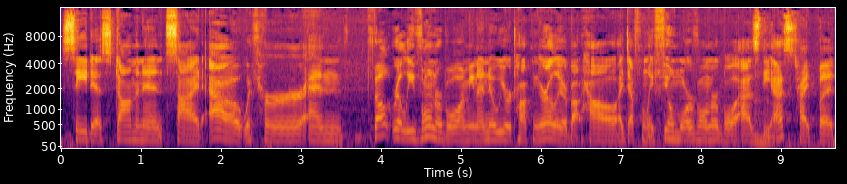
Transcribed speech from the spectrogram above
sadist dominant side out with her and felt really vulnerable i mean i know we were talking earlier about how i definitely feel more vulnerable as the s type but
